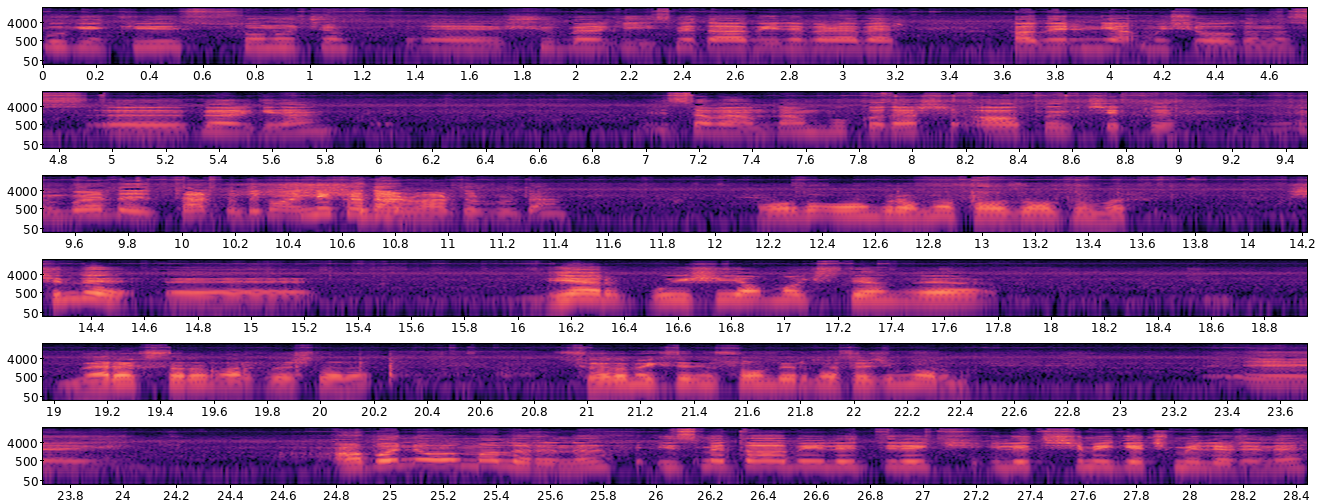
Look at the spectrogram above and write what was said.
bugünkü sonucum e, şu bölge İsmet abiyle beraber haberini yapmış olduğumuz e, bölgeden e, savağımdan bu kadar altın çıktı. E, Bu arada tartmadık ama ne Şimdi- kadar vardır burada? Orada 10 gramdan fazla altın var. Şimdi eee, diğer bu işi yapmak isteyen veya merak saran arkadaşlara söylemek istediğin son bir mesajın var mı? e, abone olmalarını, İsmet abiyle direkt iletişime geçmelerini,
